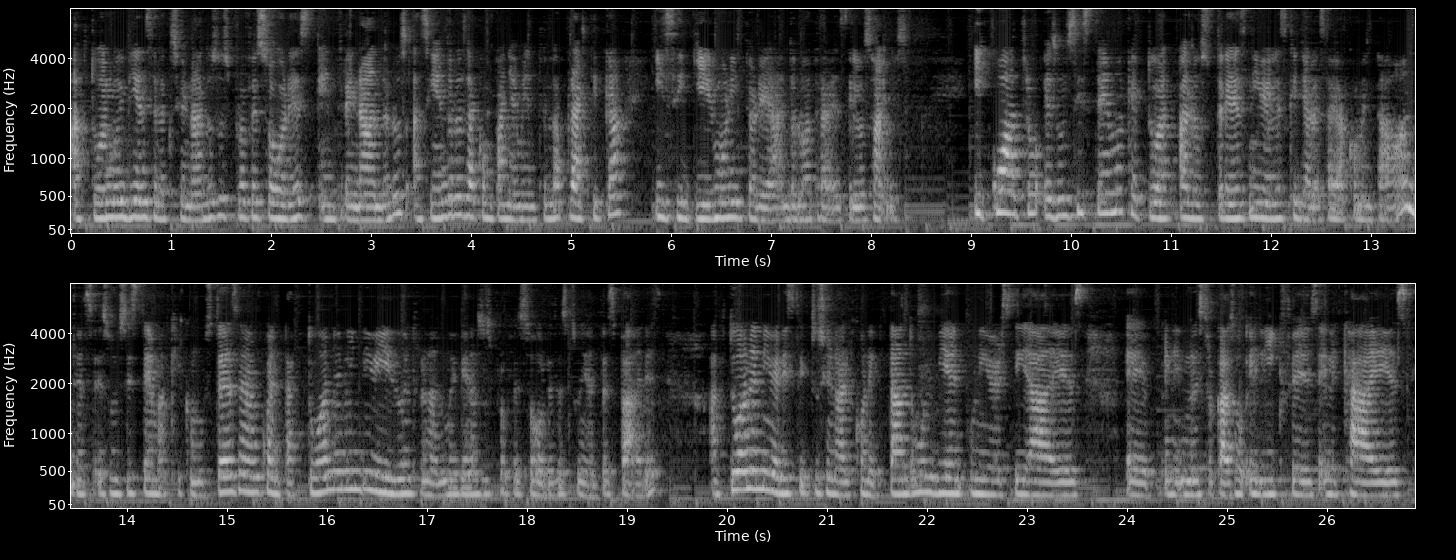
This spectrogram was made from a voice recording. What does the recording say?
actúan muy bien seleccionando sus profesores, entrenándolos, haciéndoles acompañamiento en la práctica y seguir monitoreándolo a través de los años. Y cuatro, es un sistema que actúa a los tres niveles que ya les había comentado antes. Es un sistema que, como ustedes se dan cuenta, actúa en el individuo, entrenando muy bien a sus profesores, estudiantes, padres, actúa en el nivel institucional, conectando muy bien universidades, eh, en nuestro caso el ICFES, el CAES,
